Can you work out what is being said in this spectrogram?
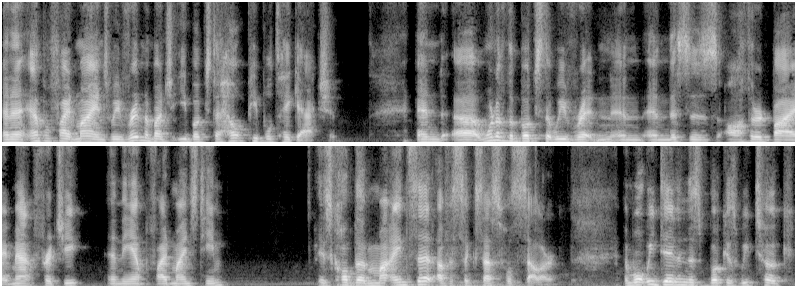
And at Amplified Minds, we've written a bunch of ebooks to help people take action. And uh, one of the books that we've written, and, and this is authored by Matt Fritchie and the Amplified Minds team, is called The Mindset of a Successful Seller. And what we did in this book is we took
